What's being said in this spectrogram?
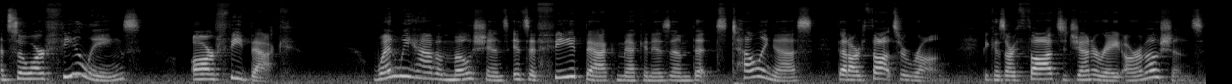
And so our feelings are feedback. When we have emotions, it's a feedback mechanism that's telling us that our thoughts are wrong because our thoughts generate our emotions.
